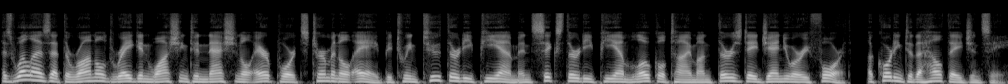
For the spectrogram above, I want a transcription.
as well as at the Ronald Reagan Washington National Airport's Terminal A between 2:30 p.m. and 6:30 p.m. local time on Thursday, January 4, according to the health agency.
